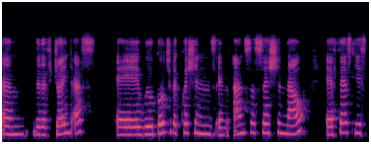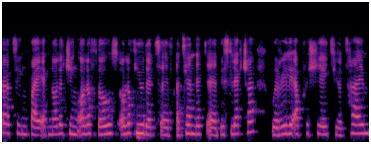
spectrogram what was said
um, that have joined us. Uh, we'll go to the questions and answer session now. Uh, firstly, starting by acknowledging all of those, all of you that have attended uh, this lecture. We really appreciate your time,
